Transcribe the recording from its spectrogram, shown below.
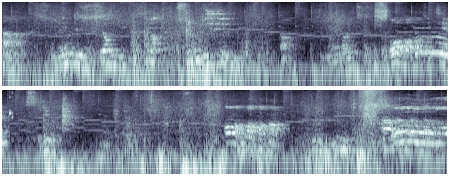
あと粘りつおおおおそっちでああああああお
